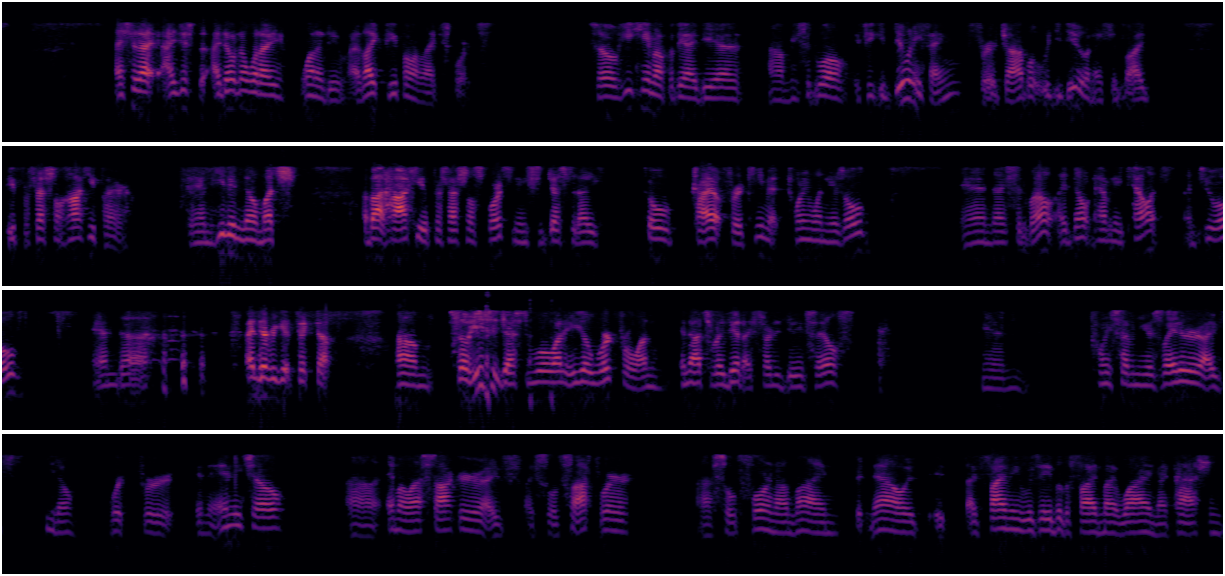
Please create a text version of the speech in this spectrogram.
I said, I, I just, I don't know what I want to do. I like people and I like sports. So he came up with the idea. Um, he said, well, if you could do anything for a job, what would you do? And I said, well, I'd be a professional hockey player. And he didn't know much about hockey or professional sports, and he suggested I go try out for a team at 21 years old. And I said, well, I don't have any talent. I'm too old, and uh, I never get picked up. Um, so he suggested, well, why don't you go work for one? And that's what I did. I started doing sales. And 27 years later, I've, you know, worked for in the NHL, uh, MLS soccer. I've, I've sold software uh, sold flooring online, but now it, it, I finally was able to find my why and my passion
